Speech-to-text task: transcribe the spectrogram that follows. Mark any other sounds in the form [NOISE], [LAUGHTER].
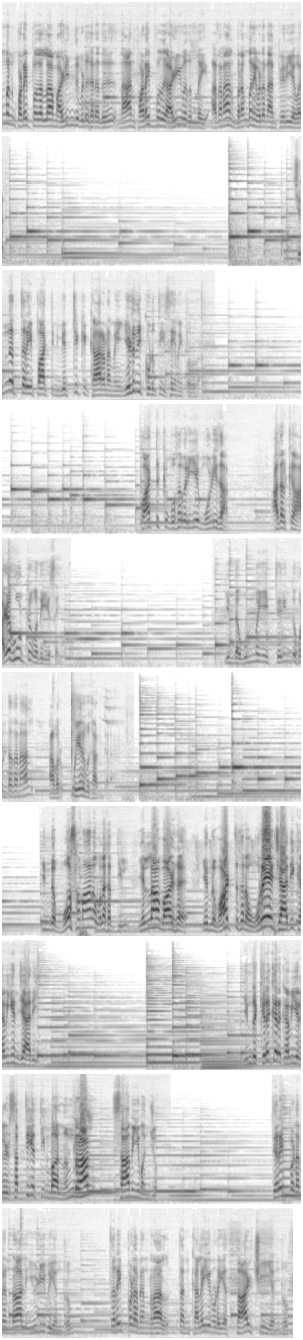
பிரம்மன் படைப்பதெல்லாம் அழிந்து விடுகிறது. நான் படைப்பது அழிவதில்லை. அதனால் பிரம்மனை விட நான் பெரியவன். சின்னத்திரை பாட்டின் வெற்றிக்கு காரணமே எழுதி கொடுத்து இசையமைப்பதுதான். பாட்டுக்கு முகவரியே மொழிதான். அதற்கு அழகூட்டுவது இசை. இந்த உண்மையை தெரிந்து கொண்டதனால் அவர் உயர்வு காண்கிறார். இந்த மோசமான உலகத்தில் எல்லாம் வாழ்க என்று வாழ்த்துகிற ஒரே ஜாதி கவிஞன் ஜாதி. இன்றைக்கு இருக்கிற கவிஞர்கள் சத்தியத்தின்பால் நின்றால் சாமியும் அஞ்சும் திரைப்படம் என்றால் இழிவு என்றும் திரைப்படம் என்றால் தன் கலையினுடைய தாழ்ச்சி என்றும்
